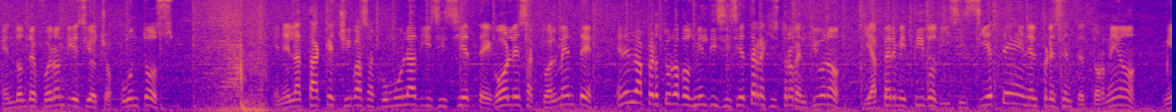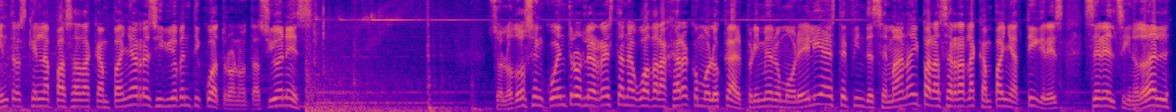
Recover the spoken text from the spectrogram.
en donde fueron 18 puntos. En el ataque Chivas acumula 17 goles actualmente, en el apertura 2017 registró 21 y ha permitido 17 en el presente torneo, mientras que en la pasada campaña recibió 24 anotaciones. Solo dos encuentros le restan a Guadalajara como local. Primero Morelia este fin de semana y para cerrar la campaña Tigres será el Sinodal.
